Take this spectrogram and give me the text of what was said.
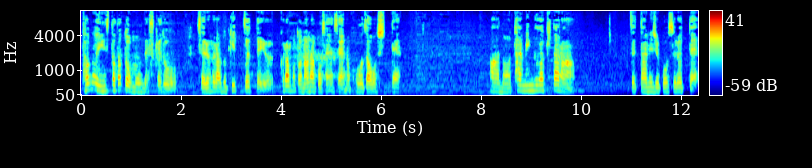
多分インスタだと思うんですけど、セルフラブキッズっていう倉本七子先生の講座を知って、あの、タイミングが来たら、絶対に受講するって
